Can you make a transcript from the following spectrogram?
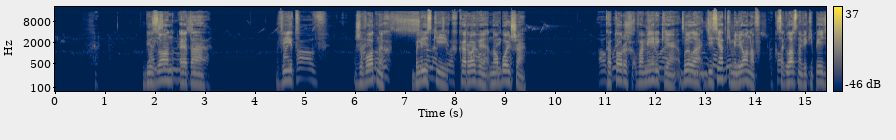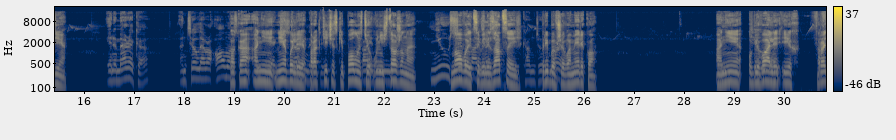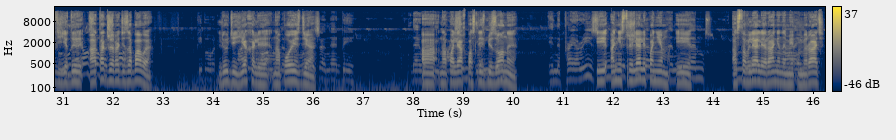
Бизон — это вид животных, близкий к корове, но больше, которых в Америке было десятки миллионов, согласно Википедии. Пока они не были практически полностью уничтожены новой цивилизацией, прибывшей в Америку, они убивали их ради еды, а также ради забавы. Люди ехали на поезде, а на полях паслись бизоны, и они стреляли по ним и оставляли ранеными умирать.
